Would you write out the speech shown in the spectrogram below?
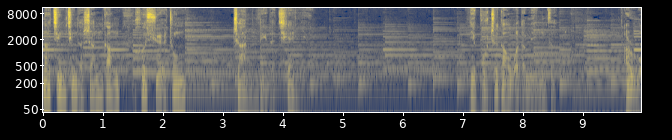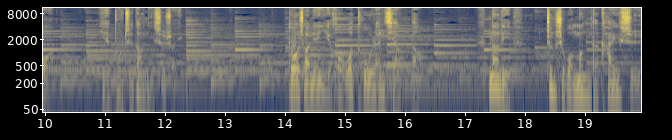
那静静的山岗和雪中站立的倩影。你不知道我的名字，而我也不知道你是谁。多少年以后，我突然想到，那里正是我梦的开始，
